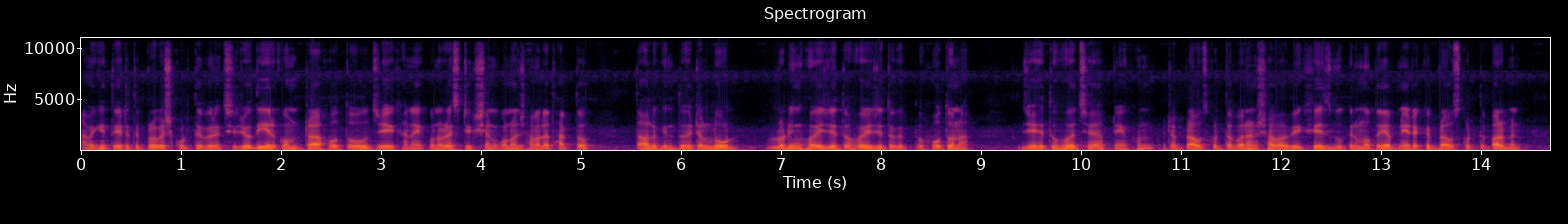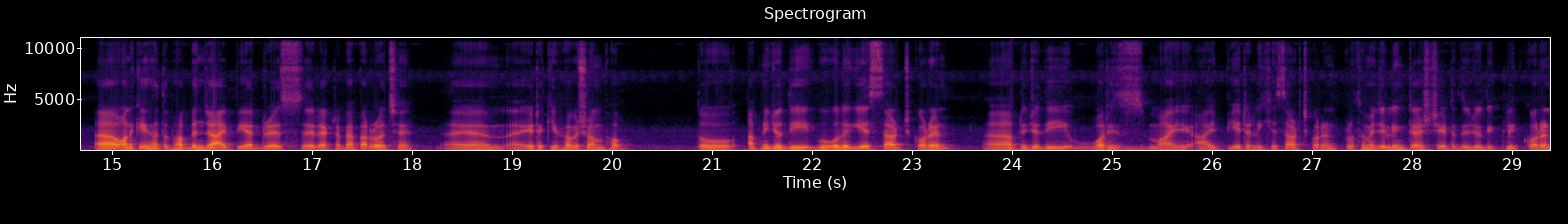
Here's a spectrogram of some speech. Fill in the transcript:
আমি কিন্তু এটাতে প্রবেশ করতে পেরেছি। যদি এরকমটা হতো যে এখানে কোনো রেস্ট্রিকশন কোনো ঝামেলা থাকতো, তাহলে কিন্তু এটা লোড লোডিং হয়ে যেত হয়ে যেত, কিন্তু হতো না। যেহেতু হয়েছে, আপনি এখন এটা ব্রাউজ করতে পারেন। স্বাভাবিক ফেসবুকের মতোই আপনি এটাকে ব্রাউজ করতে পারবেন। অনেকেই হয়তো ভাববেন যে আইপি অ্যাড্রেসের একটা ব্যাপার রয়েছে। এটা কীভাবে সম্ভব? তো আপনি যদি গুগলে গিয়ে সার্চ করেন আপনি যদি হোয়াট ইজ মাই আইপি এটা লিখে সার্চ করেন, প্রথমে যে লিঙ্কটা এসছে এটাতে যদি ক্লিক করেন,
